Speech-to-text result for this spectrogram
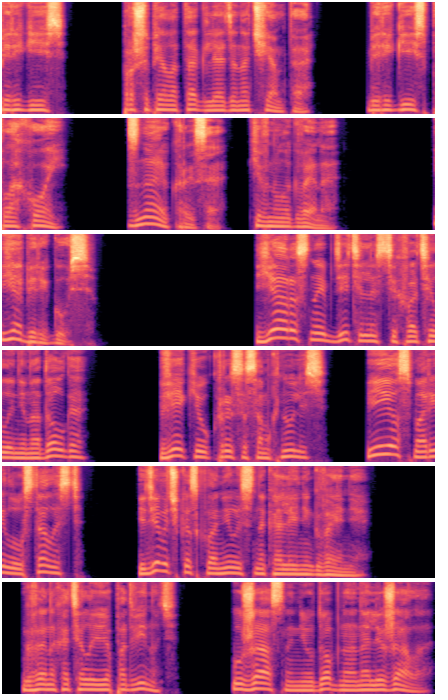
«Берегись», — прошипела та, глядя на чем-то. «Берегись, плохой». «Знаю, крыса», — кивнула Гвена. «Я берегусь». Яростной бдительности хватило ненадолго, веки у крысы сомкнулись, ее сморила усталость, и девочка склонилась на колени Гвене. Гвена хотела ее подвинуть, Ужасно неудобно она лежала,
